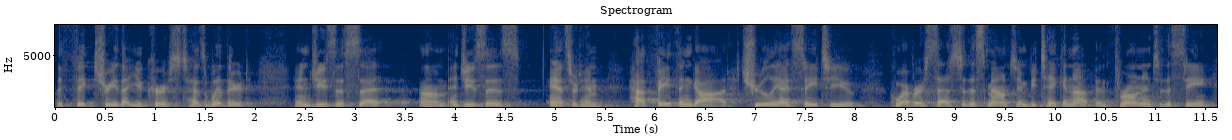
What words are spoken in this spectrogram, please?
the fig tree that you cursed has withered. And Jesus said, um, and Jesus answered him, Have faith in God. Truly I say to you, whoever says to this mountain, Be taken up and thrown into the sea,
